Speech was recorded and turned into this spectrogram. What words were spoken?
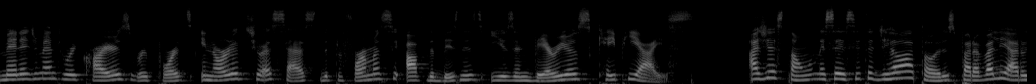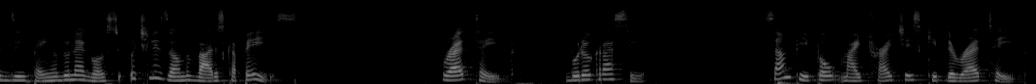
Management requires reports in order to assess the performance of the business using various KPIs. A gestão necessita de relatórios para avaliar o desempenho do negócio utilizando vários KPIs. Red tape burocracia. Some people might try to skip the red tape,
